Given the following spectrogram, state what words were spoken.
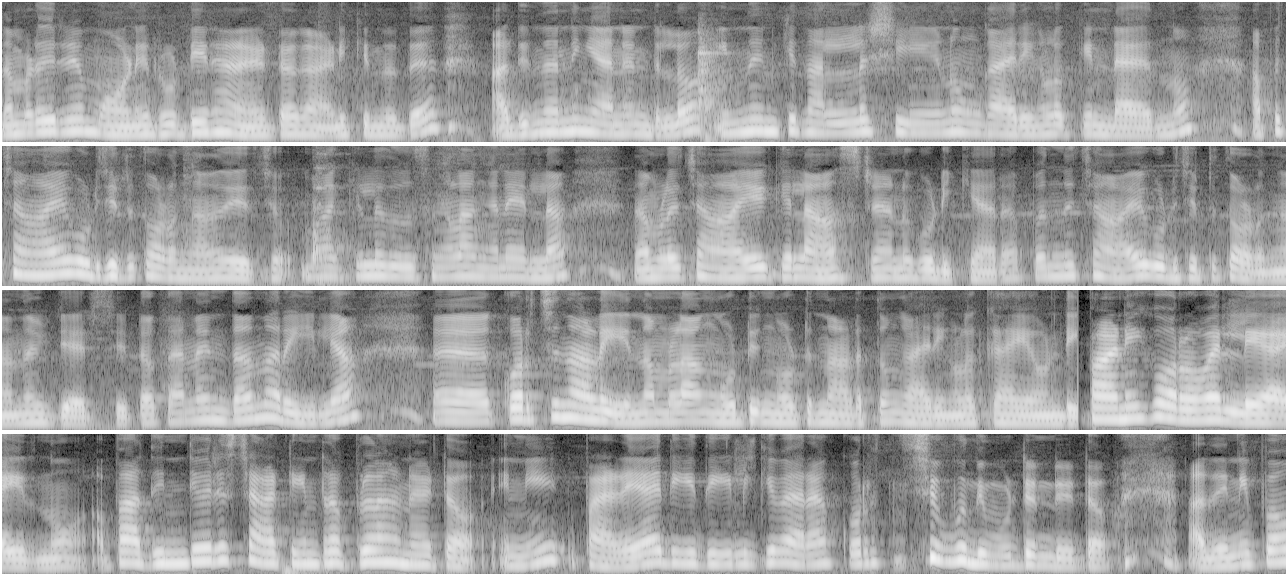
നമ്മുടെ ഒരു മോർണിംഗ് റുട്ടീനാണ് കേട്ടോ കാണിക്കുന്നത്. ആദ്യം തന്നെ ഞാനുണ്ടല്ലോ. ഇന്ന് എനിക്ക് നല്ല ക്ഷീണവും കാര്യങ്ങളൊക്കെ ഉണ്ടായിരുന്നു. അപ്പോൾ ചായ കുടിച്ചിട്ട് തുടങ്ങാമെന്ന് വിചാരിച്ചു. ബാക്കിയുള്ള ദിവസങ്ങൾ അങ്ങനെയല്ല. നമ്മൾ ചായയൊക്കെ ലാസ്റ്റാണ് കുടിക്കാറ്. അപ്പോൾ ഇന്ന് ചായ കുടിച്ചിട്ട് തുടങ്ങാമെന്ന് വിചാരിച്ചു കേട്ടോ. കാരണം എന്താണെന്നറിയില്ല കുറച്ച് നാളേ നമ്മൾ അങ്ങോട്ടും ഇങ്ങോട്ടും നടത്തും കാര്യങ്ങളൊക്കെ ആയതുകൊണ്ട് പണി കുറവല്ലേ ആയിരുന്നു. അപ്പോൾ അതിന്റെ ഒരു സ്റ്റാർട്ടിങ് ട്രബിളാണ് കേട്ടോ. ഇനി പഴയ രീതിയിലേക്ക് വരാൻ കുറച്ച് ബുദ്ധിമുട്ടുണ്ട് കേട്ടോ. അതിനിപ്പോൾ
